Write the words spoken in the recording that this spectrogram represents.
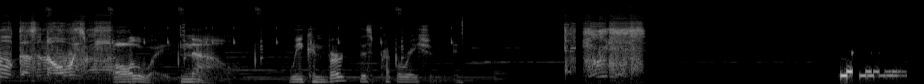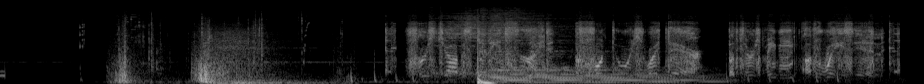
Simple doesn't always mean... Always. Now, we convert this preparation into... Here it is. First job is getting inside. The front door is right there, but there's maybe other ways in.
